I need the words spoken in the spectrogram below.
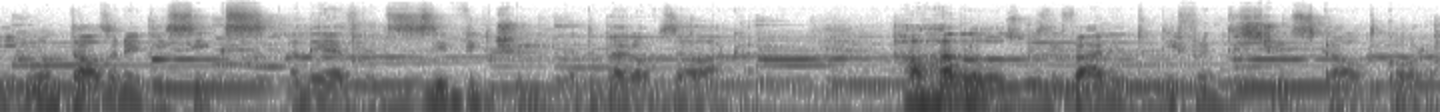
in 1086, and they had a decisive victory at the Battle of Zalaca. Al-Andalus was divided into different districts called Cora.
